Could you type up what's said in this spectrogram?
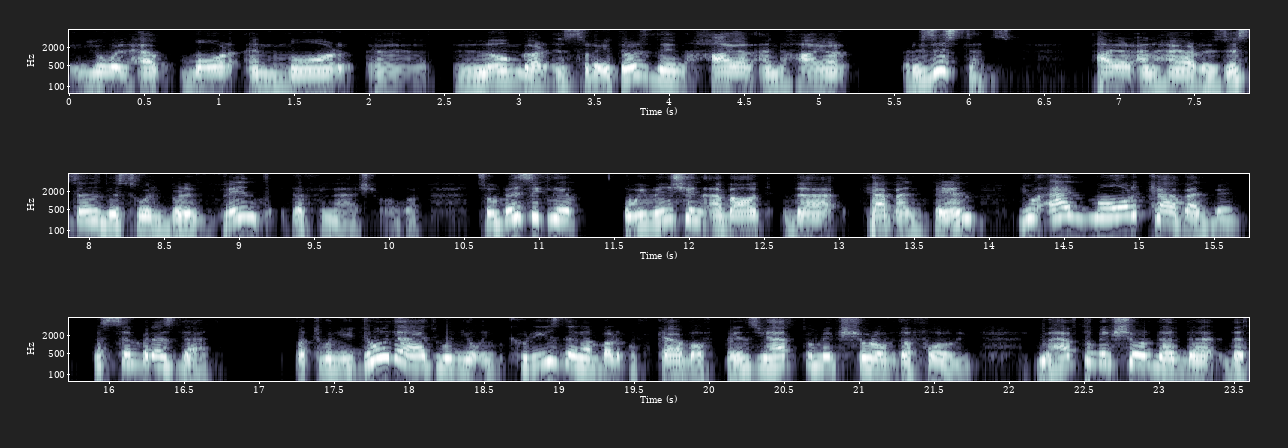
you will have more and more uh, longer insulators, then higher and higher resistance. Higher and higher resistance, this will prevent the flashover. So basically, we mentioned about the cap and pin. You add more cap and pin, as simple as that. But when you do that, when you increase the number of cap of pins, you have to make sure of the following. You have to make sure that the, the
